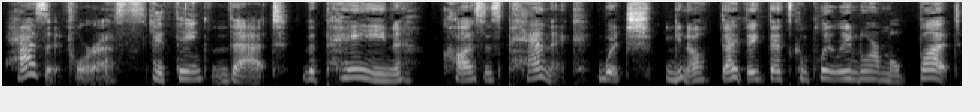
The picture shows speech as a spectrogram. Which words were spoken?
has it for us. I think that the pain causes panic, which, you know, I think that's completely normal, but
